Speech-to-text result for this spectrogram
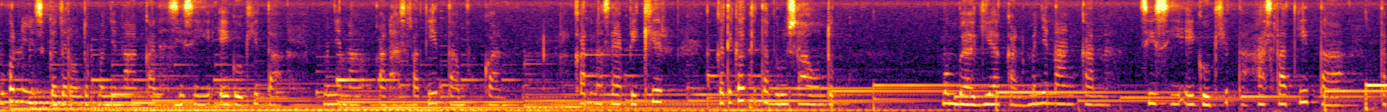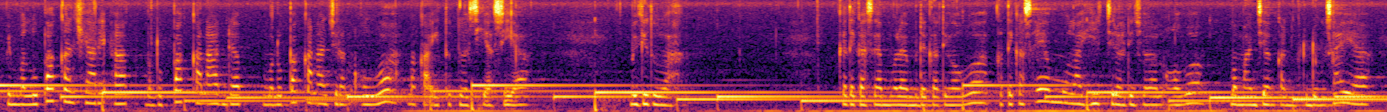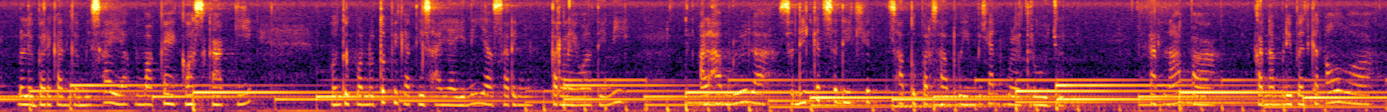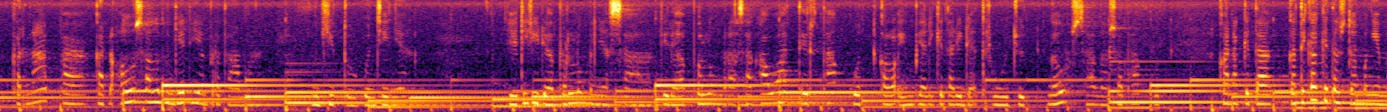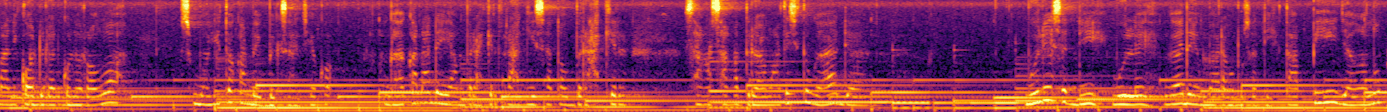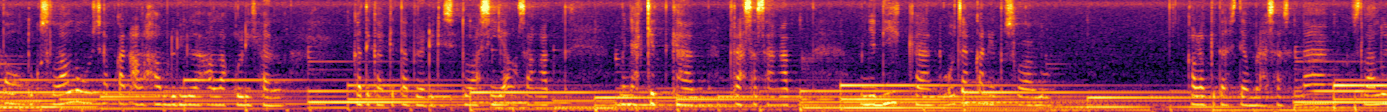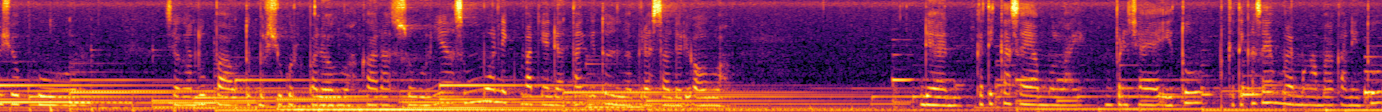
Bukan hanya sekedar untuk menyenangkan sisi ego kita, menyenangkan hasrat kita, bukan. Karena saya pikir ketika kita berusaha untuk membahagiakan, menyenangkan sisi ego kita, hasrat kita, tapi melupakan syariat, melupakan adab, melupakan ajaran Allah, maka itu adalah sia-sia. Begitulah. Ketika saya mulai mendekati Allah, ketika saya mulai hijrah di jalan Allah, memanjangkan kerudung saya, melebarkan gamis saya, memakai kaos kaki untuk menutupi kaki saya ini yang sering terlewat ini, alhamdulillah sedikit-sedikit satu persatu impian mulai terwujud karena melibatkan Allah. Karena apa? Karena Allah selalu menjadi yang pertama. Begitu kuncinya. Jadi tidak perlu menyesal, tidak perlu tidak terwujud. Nggak usah, nggak usah takut. Karena kita, ketika kita sudah mengimani kode dan kode Allah, semuanya itu akan baik-baik saja kok. Nggak akan ada yang berakhir tragis atau berakhir sangat-sangat dramatis itu nggak ada. Boleh sedih, boleh, nggak ada yang barang untuk sedih. Tapi jangan lupa selalu ucapkan alhamdulillah ala kulihal ketika kita berada di situasi yang sangat menyakitkan terasa sangat menyedihkan ucapkan itu selalu kalau kita sedang merasa senang selalu syukur. Jangan lupa untuk bersyukur kepada Allah karena sesungguhnya semua nikmat yang datang itu adalah berasal dari Allah. Dan ketika saya mulai mempercayai itu ketika saya mulai mengamalkan itu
